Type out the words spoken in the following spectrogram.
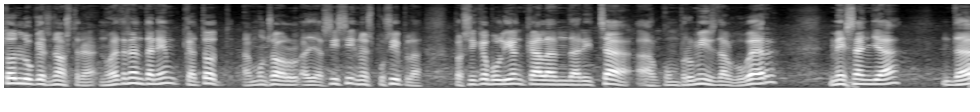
tot el que és nostre. Nosaltres entenem que tot amb un sol exercici no és possible, però sí que volien calendaritzar el compromís del govern més enllà de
